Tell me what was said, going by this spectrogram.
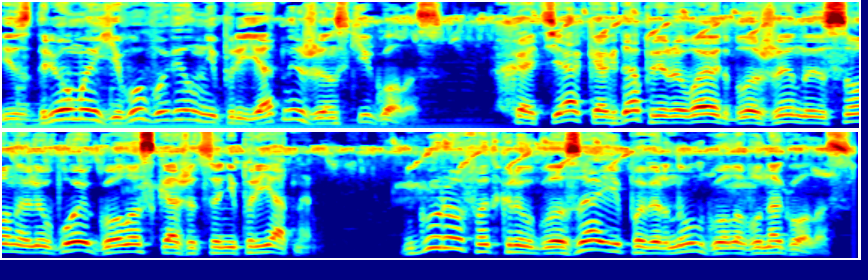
Из дремы его вывел неприятный женский голос. Хотя, когда прерывают блаженный сон, любой голос кажется неприятным. Гуров открыл глаза и повернул голову на голос.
